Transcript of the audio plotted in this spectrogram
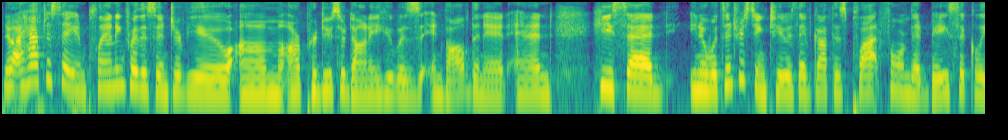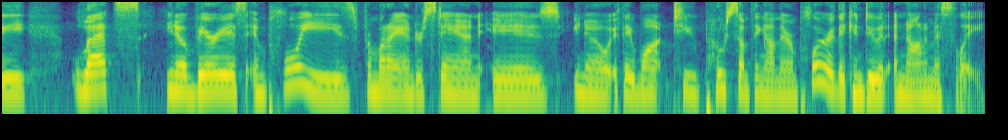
Now, I have to say, in planning for this interview, um, our producer Doni, who was involved in it, and he said, you know, what's interesting too is they've got this platform that basically lets you know, various employees, from what I understand, is, you know, if they want to post something on their employer, they can do it anonymously.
